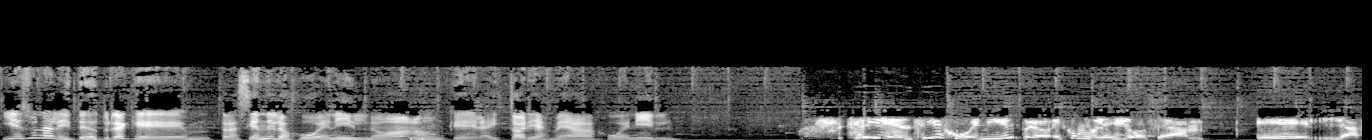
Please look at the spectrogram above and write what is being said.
Y es una literatura que mm, trasciende lo juvenil, ¿no? Aunque la historia es media juvenil. Sí, en sí es juvenil, pero es como les digo, o sea, eh, las,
